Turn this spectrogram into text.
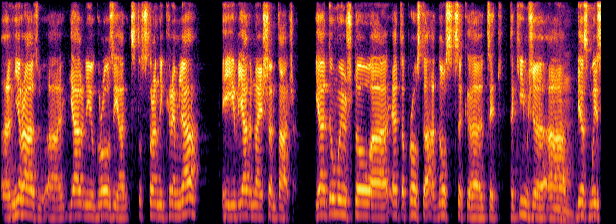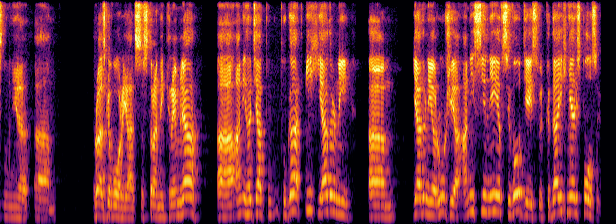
э, ни разу э, ядерные угрозы от ст- стороны Кремля и ядерного шантажа. Я думаю, что э, это просто относится к э, та- таким же э, бессмысленным э, разговорам со стороны Кремля. А, они хотят пу- пугать их ядерные, эм, ядерные оружия. Они сильнее всего действуют, когда их не используют.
